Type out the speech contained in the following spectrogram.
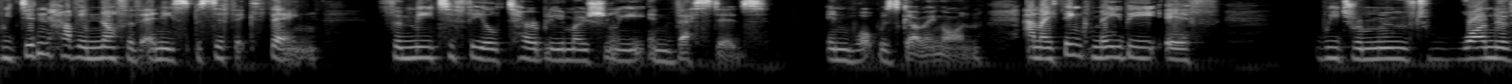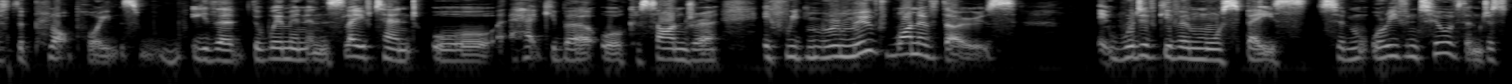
we didn't have enough of any specific thing for me to feel terribly emotionally invested in what was going on. And I think maybe if we'd removed one of the plot points, either the women in the slave tent or Hecuba or Cassandra, if we'd removed one of those, it would have given more space to or even two of them just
